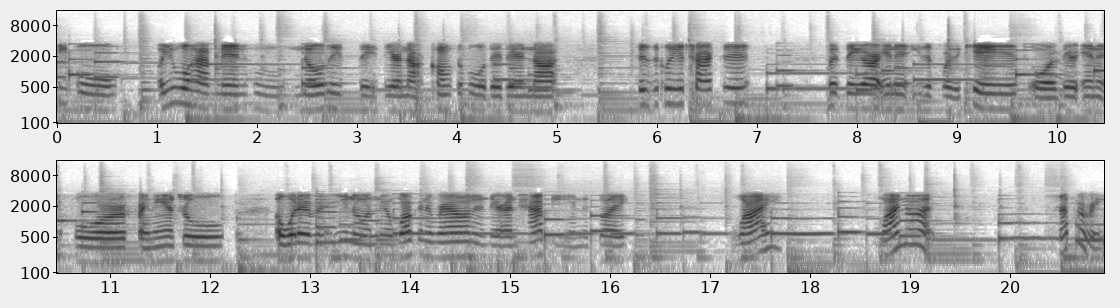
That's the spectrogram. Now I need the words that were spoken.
people, or you will have men who know that they, they're not comfortable, that they're not physically attracted, but they are in it either for the kids or they're in it for financial or whatever, you know, and they're walking around and they're unhappy. And it's like, why? Why not separate?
